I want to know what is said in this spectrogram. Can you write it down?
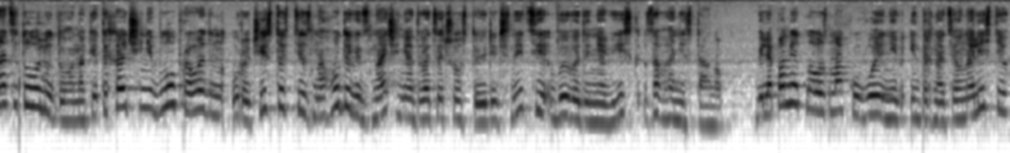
13 лютого на П'ятихатчині було проведено урочистості з нагоди відзначення 26-ї річниці виведення військ з Афганістану. Біля пам'ятного знаку воїнів-інтернаціоналістів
